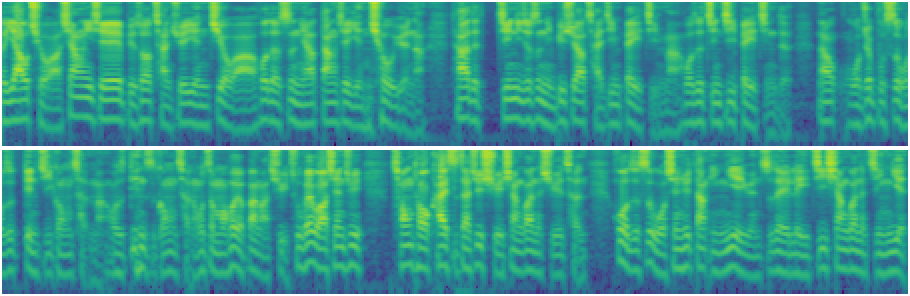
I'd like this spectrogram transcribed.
的要求啊，像一些比如说产学研究啊，或者是你要当一些研究员啊，他的经历就是你必须要财经背景嘛，或者经济背景的。那我就不是，我是电机工程嘛，我是电子工程，我怎么会有办法去？除非我要先去从头开始再去学相关的学程，或者是我先去当营业员之类，累积相关的经验，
